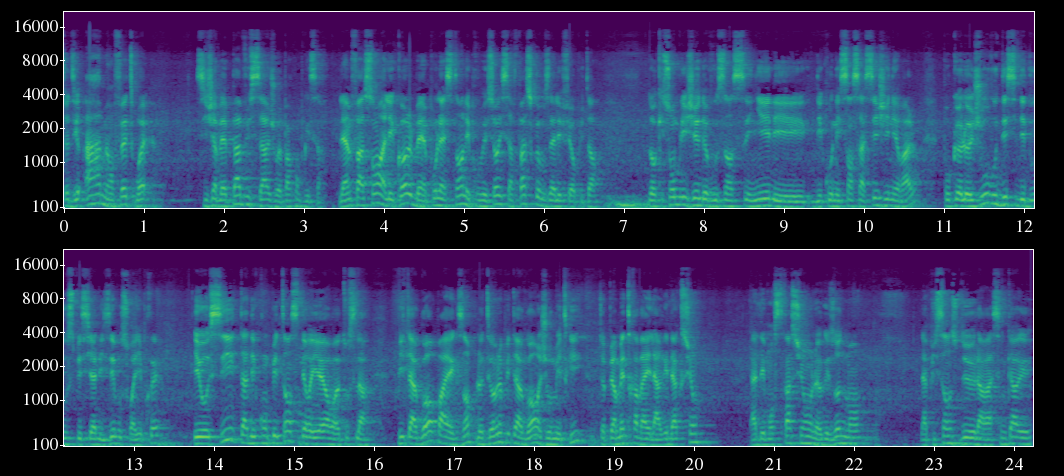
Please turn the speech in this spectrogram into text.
tu vas dire, ah, mais en fait, ouais, si j'avais pas vu ça, j'aurais pas compris ça. De la même façon, à l'école, ben, pour l'instant, les professeurs, ils savent pas ce que vous allez faire plus tard. Donc, ils sont obligés de vous enseigner les- des connaissances assez générales pour que le jour où vous décidez de vous spécialiser, vous soyez prêt. Et aussi, tu as des compétences derrière euh, tout cela. Pythagore, par exemple, le théorème de Pythagore en géométrie te permet de travailler la rédaction, la démonstration, le raisonnement, la puissance 2, la racine carrée.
